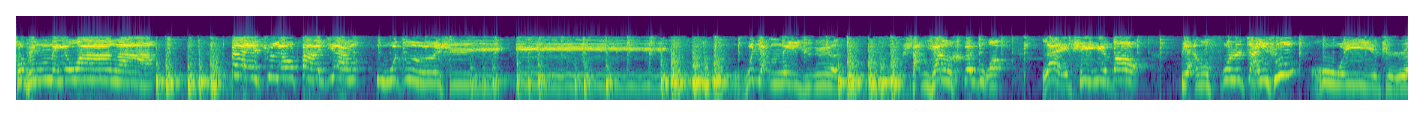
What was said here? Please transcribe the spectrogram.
出平内王啊，带去了大将伍子胥，武将内军山前合作来提报。蝙蝠的战雄胡一之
